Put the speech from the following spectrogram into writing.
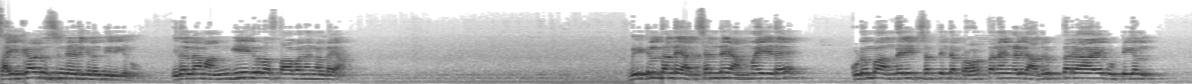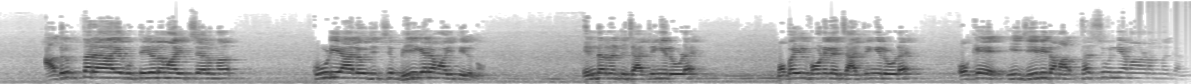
സൈക്കാട്രിസ്റ്റിന്റെ അടുക്കൽ എത്തിയിരിക്കുന്നു. ഇതെല്ലാം അംഗീകൃത സ്ഥാപനങ്ങളുടെയാണ്. വീട്ടിൽ തന്റെ അച്ഛന്റെ അമ്മയുടെ കുടുംബ അന്തരീക്ഷത്തിന്റെ പ്രവർത്തനങ്ങളിൽ അതൃപ്തരായ കുട്ടികൾ അതൃപ്തരായ കുട്ടികളുമായി ചേർന്ന് കൂടിയാലോചിച്ച് ഭീകരമായി തീരുന്നു ഇന്റർനെറ്റ് ചാറ്റിങ്ങിലൂടെ മൊബൈൽ ഫോണിലെ ചാറ്റിങ്ങിലൂടെ ഒക്കെ ഈ ജീവിതം അർത്ഥശൂന്യമാണെന്ന് കണ്ട്.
